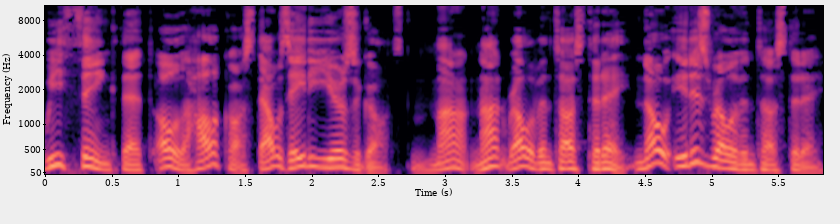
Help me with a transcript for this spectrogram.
we think that oh, the Holocaust that was 80 years ago. It's not not relevant to us today. No, it is relevant to us today.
